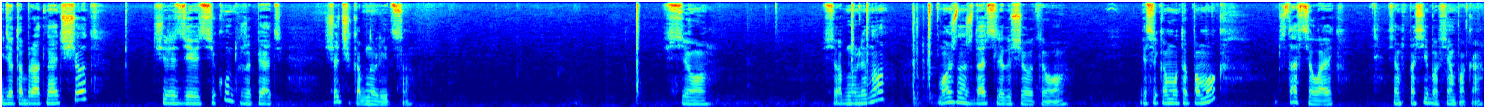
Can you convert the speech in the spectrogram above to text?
Идет обратный отсчет. Через 9 секунд, уже 5, счетчик обнулится. Все. Все обнулено. Можно ждать следующего ТО. Если кому-то помог, ставьте лайк. Всем спасибо, всем пока.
